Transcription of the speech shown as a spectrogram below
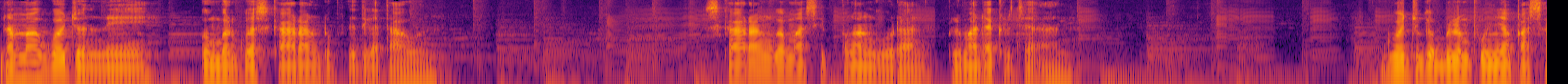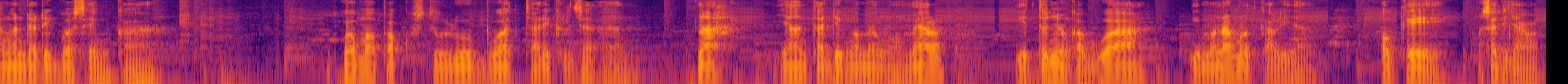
Nama gue John Lee, umur gue sekarang 23 tahun. Sekarang gue masih pengangguran, belum ada kerjaan. Gue juga belum punya pasangan dari gue SMK. Gue mau fokus dulu buat cari kerjaan. Nah, yang tadi ngomel-ngomel, itu nyungkap gue. Gimana menurut kalian? Oke, masa dijawab.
